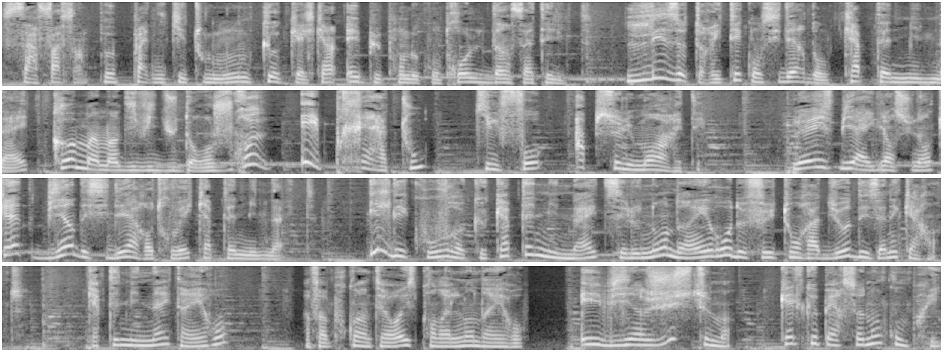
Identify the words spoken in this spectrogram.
ça fasse un peu paniquer tout le monde que quelqu'un ait pu prendre le contrôle d'un satellite. Les autorités considèrent donc Captain Midnight comme un individu dangereux et prêt à tout qu'il faut absolument arrêter. Le FBI lance une enquête bien décidée à retrouver Captain Midnight. Il découvre que Captain Midnight, c'est le nom d'un héros de feuilleton radio des années 40. Captain Midnight, un héros? Enfin, pourquoi un terroriste prendrait le nom d'un héros? Eh bien, justement, quelques personnes ont compris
